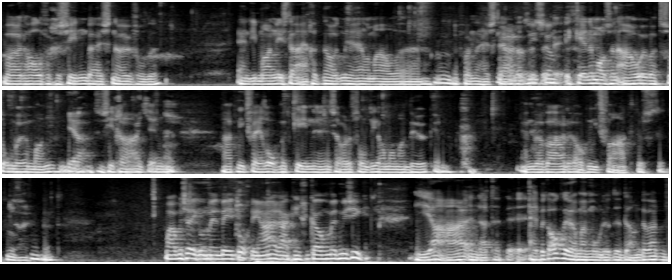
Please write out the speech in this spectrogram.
Waar het halve gezin bij sneuvelde. En die man is daar eigenlijk nooit meer helemaal uh, mm. van hersteld. Ja. Ik ken hem als een oude, wat sombere man. Ja. Met een sigaartje. En had niet veel op met kinderen en zo. Dat vond hij allemaal maar druk. En, en we waren er ook niet vaak. Dus dat, ja. dat... Maar op een zeker moment ben je toch in aanraking gekomen met muziek. Ja, en dat heb ik ook weer aan mijn moeder te danken. Want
